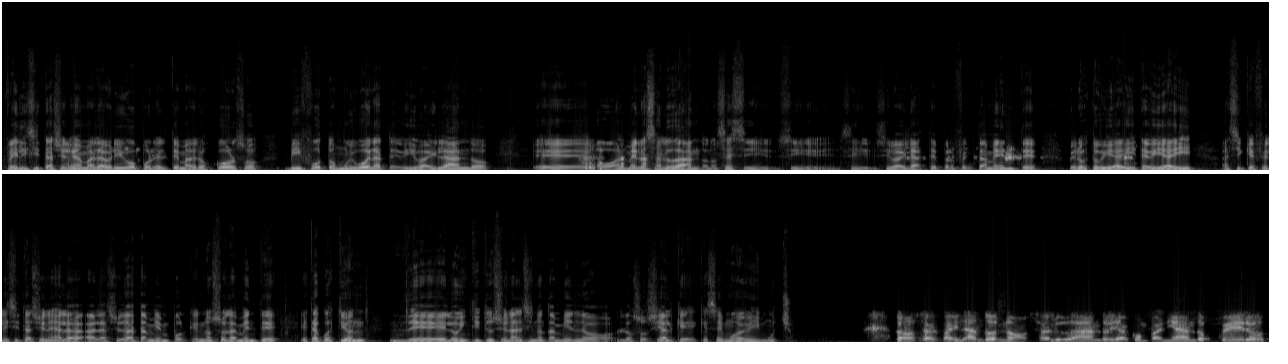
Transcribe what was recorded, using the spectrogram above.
Felicitaciones a Malabrigo por el tema de los corsos. Vi fotos muy buenas, te vi bailando. Eh, o al menos saludando, no sé si, si, si, si, bailaste perfectamente, pero estuve ahí, te vi ahí, así que felicitaciones a la, a la, ciudad también, porque no solamente esta cuestión de lo institucional, sino también lo, lo social que, que se mueve y mucho. No, bailando no, saludando y acompañando, pero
